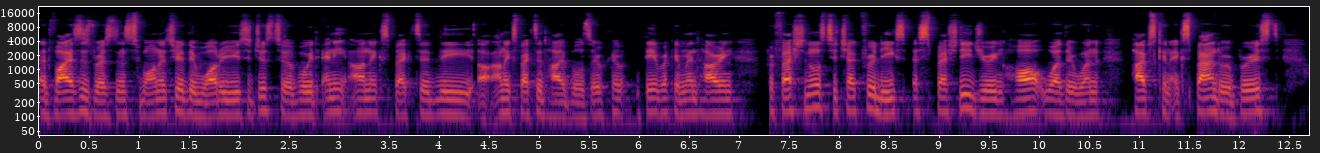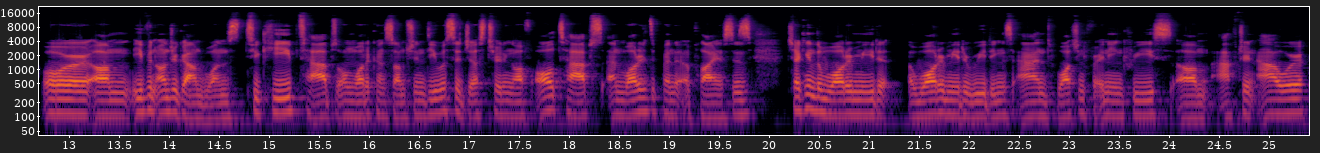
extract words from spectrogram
advises residents to monitor their water usages to avoid any unexpectedly uh, unexpected high bills. They, rec they, recommend hiring professionals to check for leaks, especially during hot weather when pipes can expand or burst, or um, even underground ones. To keep tabs on water consumption, DEWA suggests turning off all taps and water-dependent appliances, checking the water meter, uh, water meter readings, and watching for any increase um, after an hour.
